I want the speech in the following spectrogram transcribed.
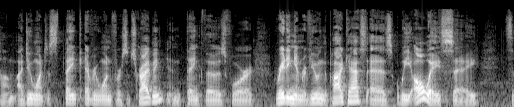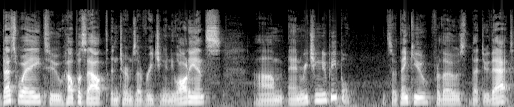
um, I do want to thank everyone for subscribing and thank those for rating and reviewing the podcast. As we always say, it's the best way to help us out in terms of reaching a new audience um, and reaching new people. So thank you for those that do that.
